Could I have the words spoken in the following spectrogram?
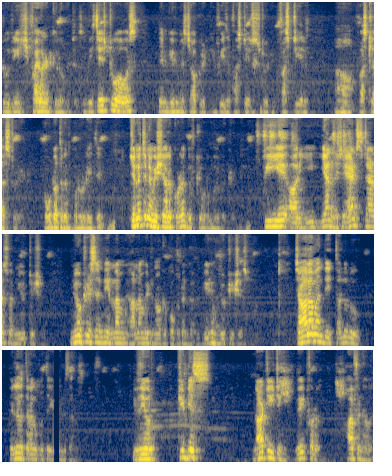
to reach 500 kilometers? If he says two hours, then give him a chocolate. If he is a first year student, first year, uh, first class student, ఒకటో తరగతి కుర్రోడు అయితే చిన్న చిన్న విషయాలకు కూడా గిఫ్ట్లు ఇవ్వడం మొదలుపెట్టండి P A R E N N stands for nutrition nutrition అంటే అన్నం అన్నం పెట్టి నోట్లకు ఒక్కటం కాదు గివ్ హిమ్ న్యూట్రిషియస్ చాలా మంది తల్లులు పిల్లలు తిరగకపోతే వెళ్తారు if your kid is not eating wait for half an hour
